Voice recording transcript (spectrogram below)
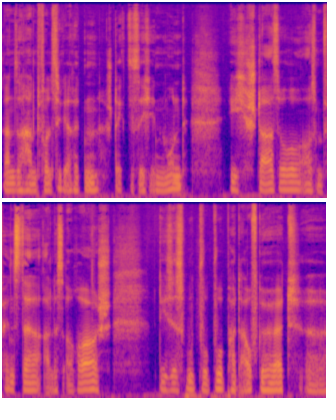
ganze Handvoll Zigaretten, steckt sie sich in den Mund. Ich starr so aus dem Fenster, alles orange. Dieses Wupp, Wupp, Wupp hat aufgehört. Äh,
